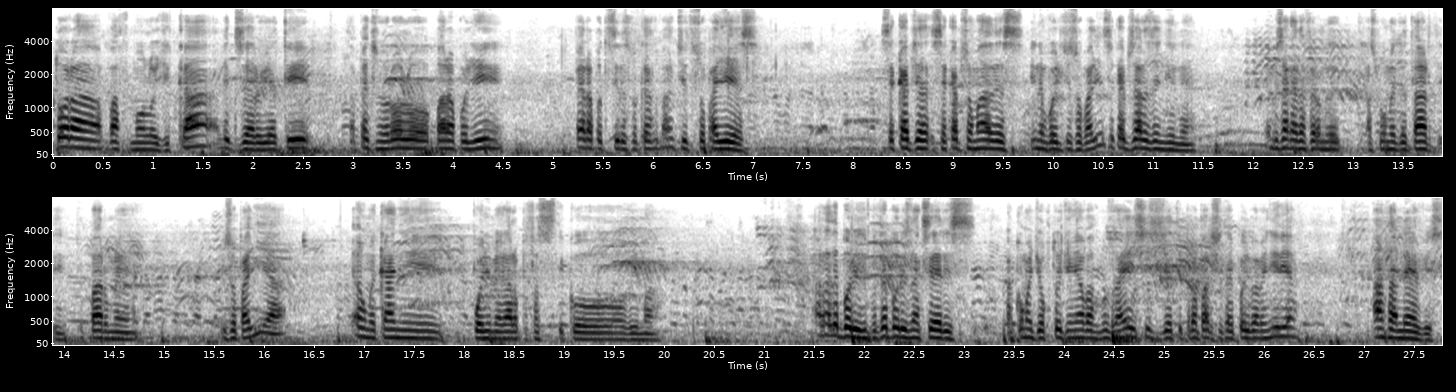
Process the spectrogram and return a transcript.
Τώρα βαθμολογικά δεν ξέρω γιατί θα παίξουν ρόλο πάρα πολύ πέρα από τις ίδιες του κάθε και τις οπαλίες. Σε, κάποια, σε κάποιες ομάδες είναι βολικές οπαλίες, σε κάποιες άλλες δεν είναι. Εμείς αν καταφέρουμε ας πούμε Τετάρτη και πάρουμε ισοπαλία, έχουμε κάνει πολύ μεγάλο αποφασιστικό βήμα. Αλλά δεν μπορείς, δεν μπορείς να ξέρεις ακόμα και 8 και 9 βαθμούς να έχεις, γιατί πρέπει να πάρεις τα υπόλοιπα παιχνίδια, αν θα ανέβεις.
